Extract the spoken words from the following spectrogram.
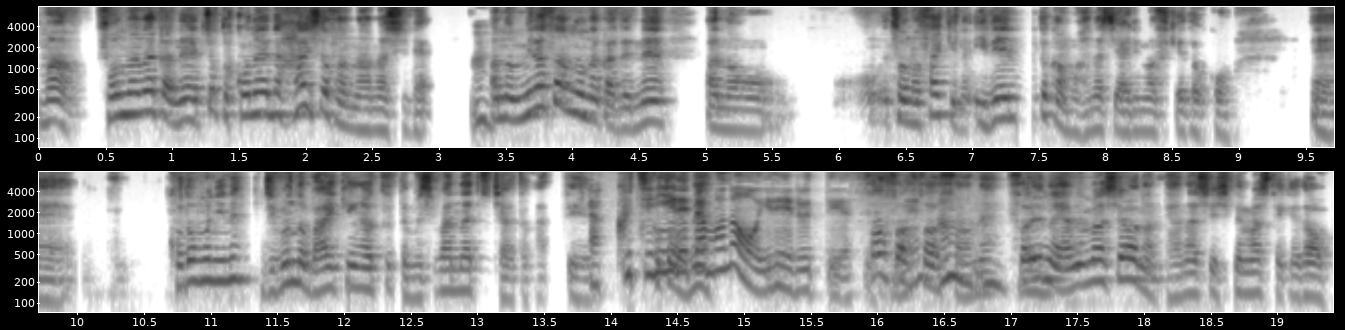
まあ、そんな中ね、ちょっとこの間歯医者さんの話で、うんあの、皆さんの中でね、あの、そのさっきの遺伝とかも話ありますけど、こう、えー子供にね、自分のばい菌が移って虫歯になっちゃうとかっていう。あ、口に入れたものを入れるっていうやつですね。そうそうそうそうね、んんんそういうのやめましょうなんて話してましたけど、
